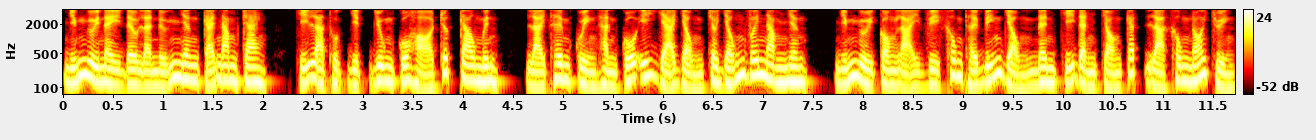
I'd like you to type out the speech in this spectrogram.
những người này đều là nữ nhân cải nam trang, chỉ là thuật dịch dung của họ rất cao minh, lại thêm quyền hành cố ý giả giọng cho giống với nam nhân, những người còn lại vì không thể biến giọng nên chỉ đành chọn cách là không nói chuyện.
